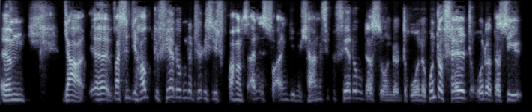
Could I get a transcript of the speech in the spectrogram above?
Ähm, ja, äh, was sind die Hauptgefährdungen? Natürlich, Sie sprachen es an, ist vor allem die mechanische Gefährdung, dass so eine Drohne runterfällt oder dass sie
